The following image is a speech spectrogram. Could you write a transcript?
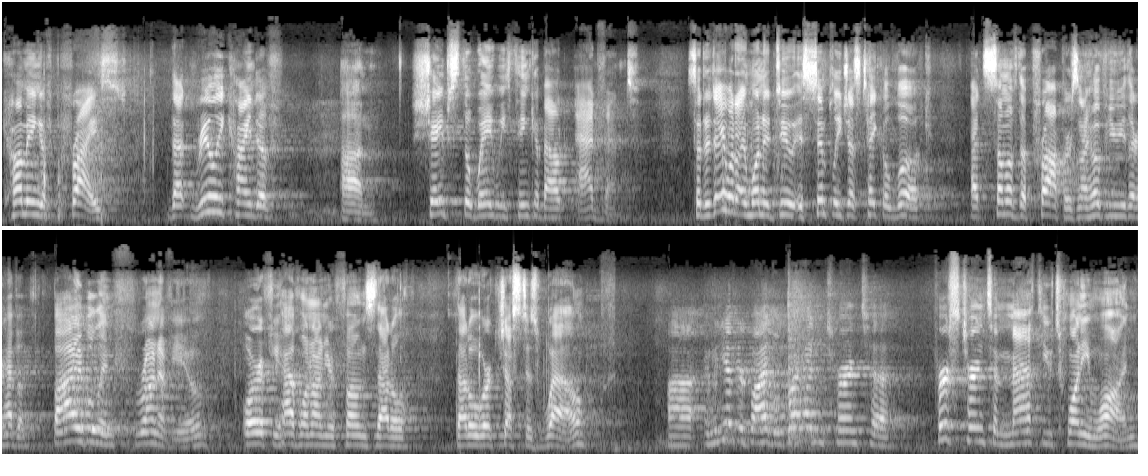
coming of Christ that really kind of um, shapes the way we think about Advent. So today, what I want to do is simply just take a look at some of the propers, and I hope you either have a Bible in front of you, or if you have one on your phones, that'll, that'll work just as well. Uh, and when you have your Bible, go ahead and turn to, first turn to Matthew 21.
